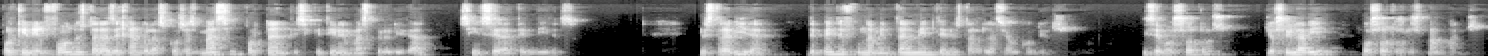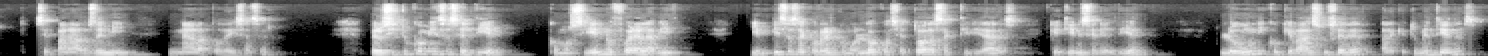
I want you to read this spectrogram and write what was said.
porque en el fondo estarás dejando las cosas más importantes y que tienen más prioridad sin ser atendidas. Nuestra vida depende fundamentalmente de nuestra relación con Dios. Dice, vosotros, yo soy la vid, vosotros los pámpanos. Separados de mí, nada podéis hacer. Pero si tú comienzas el día como si él no fuera la vid y empiezas a correr como loco hacia todas las actividades que tienes en el día, lo único que va a suceder, para que tú me entiendas,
